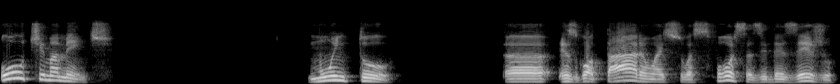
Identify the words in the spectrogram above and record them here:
ultimamente. Muito uh, esgotaram as suas forças e desejo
